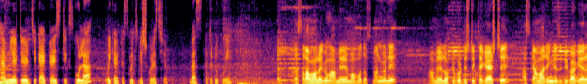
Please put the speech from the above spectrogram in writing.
হ্যামলেটের যে ক্যারেক্টারিস্টিক্সগুলা ওই ক্যারেক্টার্সগুলো জিজ্ঞেস করেছে। ব্যাস, এতটুকুই। আসসালামু আলাইকুম, আমি মোহাম্মদ ওসমান গনি। আমি লক্ষ্মীপুর ডিস্ট্রিক্ট থেকে আসছি। আজকে আমার ইংরেজি বিভাগের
